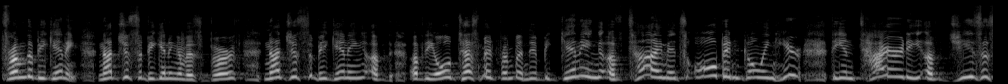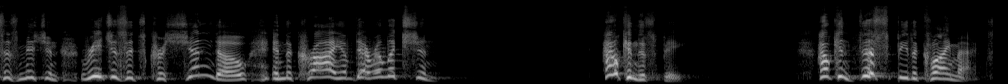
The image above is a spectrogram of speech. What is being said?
From the beginning, not just the beginning of his birth, not just the beginning of of the Old Testament, from the beginning of time, it's all been going here. The entirety of Jesus' mission reaches its crescendo in the cry of dereliction. How can this be? How can this be the climax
